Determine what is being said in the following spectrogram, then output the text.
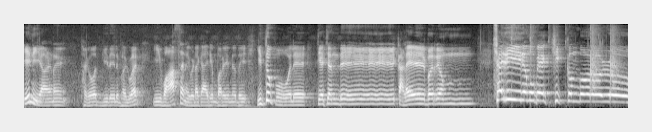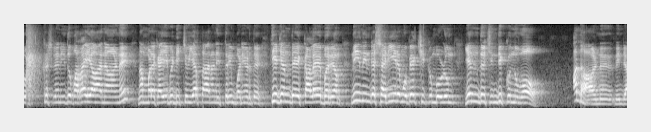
ഇനിയാണ് ഭഗവത്ഗീതയിൽ ഭഗവാൻ ഈ വാസനയുടെ കാര്യം പറയുന്നത്. ഇതുപോലെ ത്യജന്തേ കളേബരം ശരീരം ഉപേക്ഷിക്കുമ്പോഴും കൃഷ്ണൻ ഇത് പറയാനാണ് നമ്മളെ കൈപിടിച്ചുയർത്താനാണ് ഇത്രയും പണിയെടുത്ത്. ത്യജന്തേ കളേബരം നീ നിന്റെ ശരീരം ഉപേക്ഷിക്കുമ്പോഴും എന്ത് ചിന്തിക്കുന്നുവോ? അതാണ് നിന്റെ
